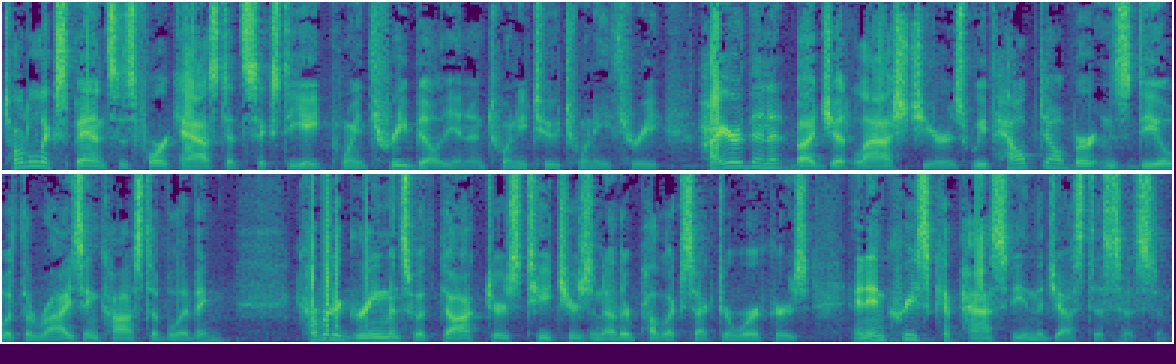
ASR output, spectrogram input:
Total expense is forecast at 68.3 billion in 22-23, higher than at budget last year as we've helped Albertans deal with the rising cost of living, covered agreements with doctors, teachers, and other public sector workers, and increased capacity in the justice system.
